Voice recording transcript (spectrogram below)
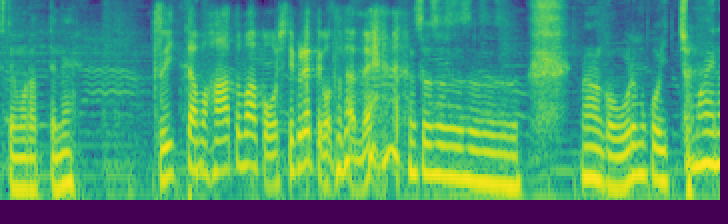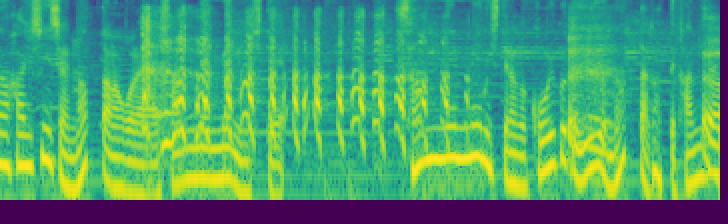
してもらってね。ツイッターもハートマークを押してくれってことだね そうそうそうそうそう。なんか俺もこう一丁前な配信者になったな、これ。3年目にして。3年目にしてなんかこういうこと言うようになったかって感じだけど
